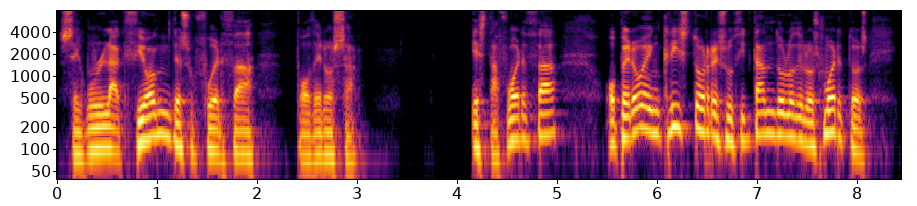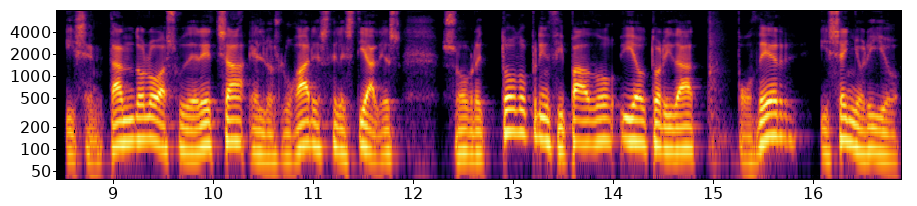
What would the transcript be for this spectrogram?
según la acción de su fuerza poderosa. Esta fuerza operó en Cristo resucitándolo de los muertos y sentándolo a su derecha en los lugares celestiales, sobre todo principado y autoridad, poder y señorío,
